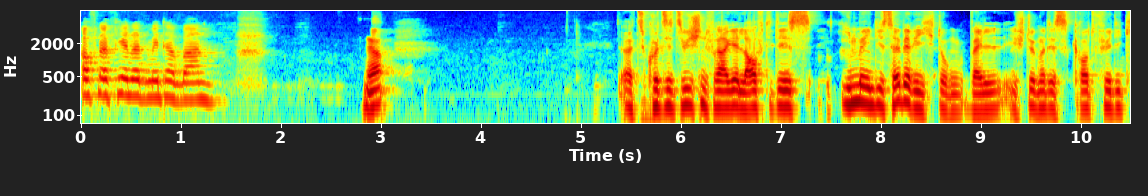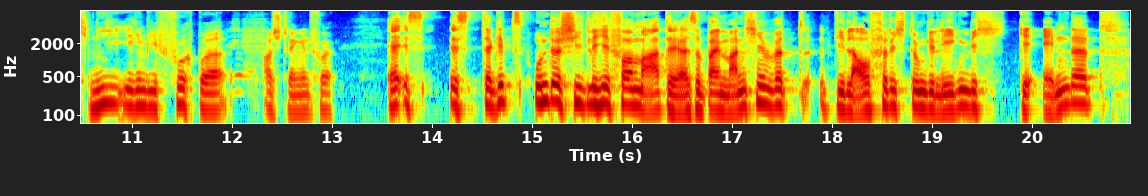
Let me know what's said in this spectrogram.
Auf einer 400 Meter Bahn. Ja. Als kurze Zwischenfrage, lauft das immer in dieselbe Richtung? Weil ich stelle mir das gerade für die Knie irgendwie furchtbar anstrengend vor. Es, es, da gibt es unterschiedliche Formate. Also bei manchen wird die Laufrichtung gelegentlich geändert,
